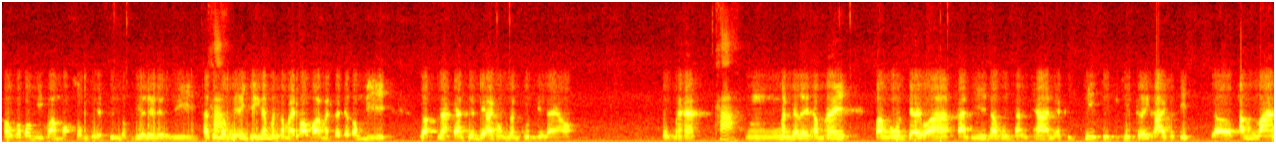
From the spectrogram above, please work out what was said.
เขาก็ต้องมีความเหมาะสมที่จะขึ้นดอกเบี้ยเร็วๆนี้ ถ้าขึ้นค่ะดอกเบี้ยจริงๆนั่นมันก็หมายความว่ามันก็จะต้องมีลักษณะการเคลื่อนย้ายของเงินทุนอยู่แล้วถูกไหมฮะค่ะ อืม มันก็เลยทำให้ความกังวลใจว่าการที่นักลงทุนต่างชาติเนี่ยคือที่ที่ที่เคยขายสุทธิเอ่อพันล้าน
